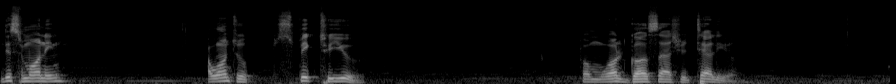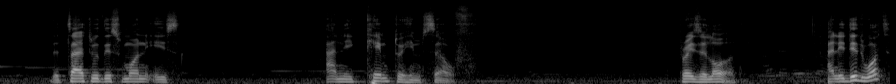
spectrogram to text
This morning, I want to speak to you from what God I should tell you. The title this morning is And He Came to Himself. Praise the Lord. And He did what?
